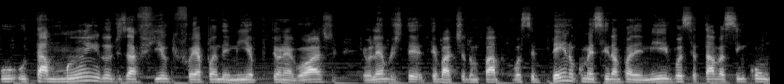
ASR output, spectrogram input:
o, o tamanho do desafio que foi a pandemia para o teu negócio. Eu lembro de ter, ter batido um papo com você bem no começo da pandemia e você estava assim com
